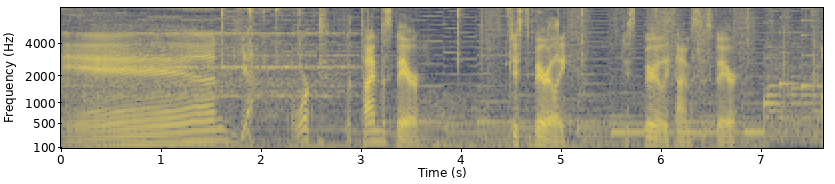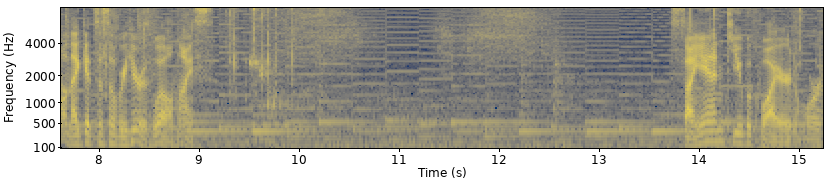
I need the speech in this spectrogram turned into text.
And... yeah, it worked, with time to spare. Just barely. Just barely time to spare. Oh, and that gets us over here as well, nice. Cyan cube acquired, or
